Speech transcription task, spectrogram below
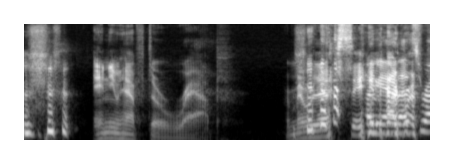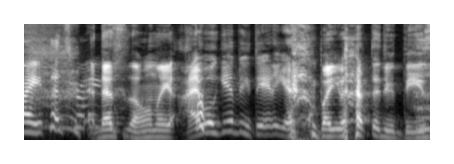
and you have to rap." Remember that oh, scene? Oh yeah, that's right. That's right. and that's the only I will give you, Danny, but you have to do these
